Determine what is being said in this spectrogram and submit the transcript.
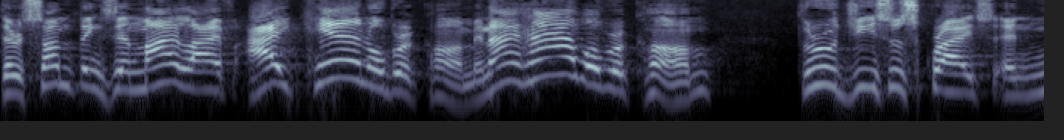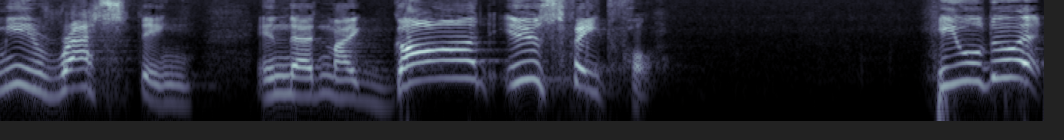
there's some things in my life I can overcome, and I have overcome through Jesus Christ and me resting in that my God is faithful. He will do it.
